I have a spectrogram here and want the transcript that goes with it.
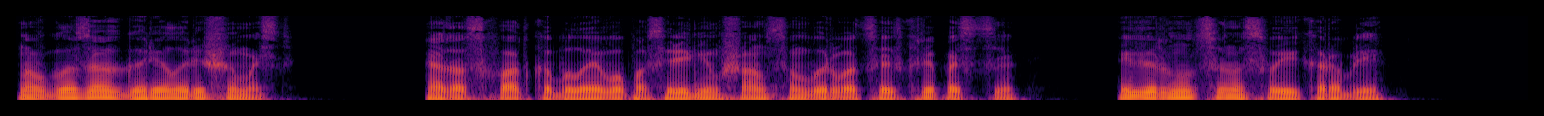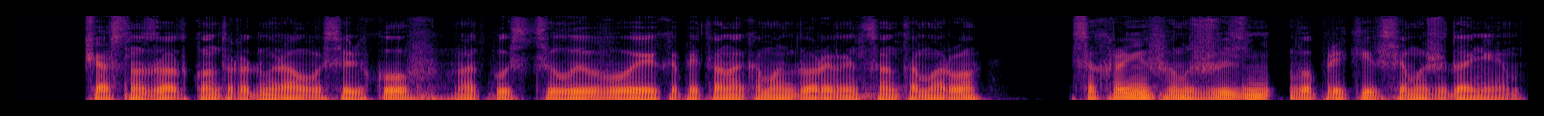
но в глазах горела решимость. Эта схватка была его последним шансом вырваться из крепости и вернуться на свои корабли. Час назад контр-адмирал Васильков отпустил его и капитана-командора Винсента Моро, сохранив им жизнь вопреки всем ожиданиям.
